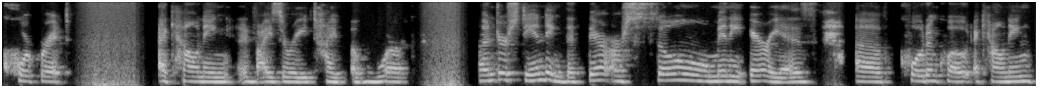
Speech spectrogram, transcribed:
corporate accounting advisory type of work understanding that there are so many areas of quote unquote accounting,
